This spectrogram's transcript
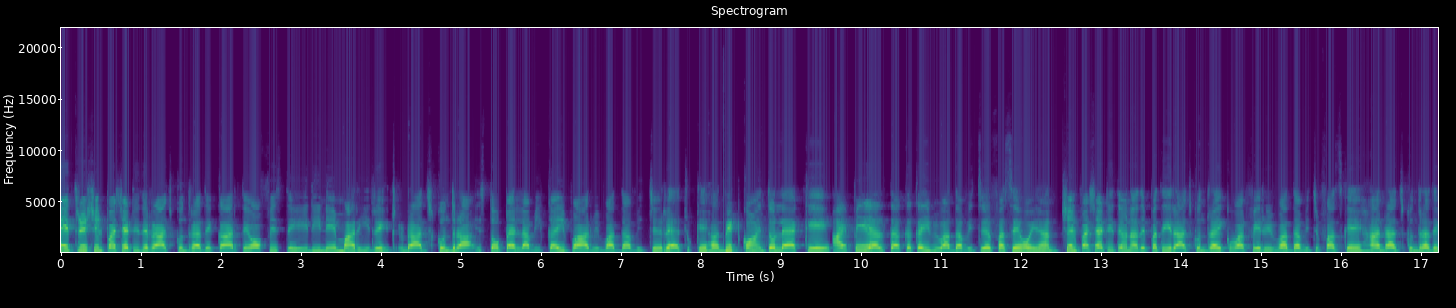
ਅਭਿਨੇਤਰੀ ਸ਼ਿਲਪਾ ਸ਼ੈੱਟੀ ਦੇ ਰਾਜ ਕੁੰਦਰਾ ਦੇ ਘਰ ਤੇ ਆਫਿਸ ਤੇ ਈਡੀ ਨੇ ਮਾਰੀ ਰੇਡ। ਰਾਜ ਕੁੰਦਰਾ ਇਸ ਤੋਂ ਪਹਿਲਾਂ ਵੀ ਕਈ ਵਾਰ ਵਿਵਾਦਾਂ ਵਿੱਚ ਰਹਿ ਚੁੱਕੇ ਹਨ। ਬਿਟਕੋਇਨ ਤੋਂ ਲੈ ਕੇ ਆਈਪੀਐਲ ਤੱਕ ਕਈ ਵਿਵਾਦਾਂ ਵਿੱਚ ਫਸੇ ਹੋਏ ਹਨ। ਸ਼ਿਲਪਾ ਸ਼ੈਟੀ ਤੇ ਉਹਨਾਂ ਦੇ ਪਤੀ ਰਾਜ ਕੁੰਦਰਾ ਇੱਕ ਵਾਰ ਫਿਰ ਵਿਵਾਦਾਂ ਵਿੱਚ ਫਸ ਗਏ ਹਨ। ਰਾਜ ਕੁੰਦਰਾ ਦੇ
